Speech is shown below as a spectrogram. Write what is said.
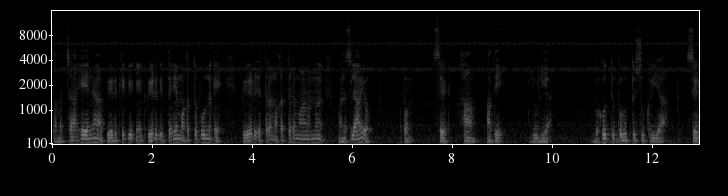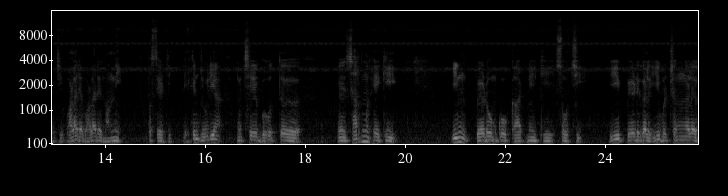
സമച്ചാ പേടിക്ക് പേടുക്ക് ഇത്രയും മഹത്വപൂർണ ഹേ പേട് എത്ര മഹത്തരമാണെന്ന് മനസ്സിലായോ? അപ്പം സേഡ് ഹാം അതെ ജൂലിയ. ബഹുത്ത് ബഹുത്ത് ശുക്രിയ സേഠ്ജി വളരെ വളരെ നന്ദി. അപ്പോൾ സേഠ്ജി ലേക്കൻ ജൂലിയ മുച്ചേ ബഹുത്ത് ശർമ്മ ഹേക്കി ഇൻ പേടോം കോ കാട്നെ കി സോച്ചി. ഈ പേടുകൾ ഈ വൃക്ഷങ്ങൾ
